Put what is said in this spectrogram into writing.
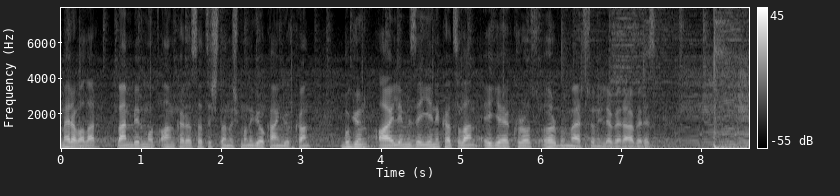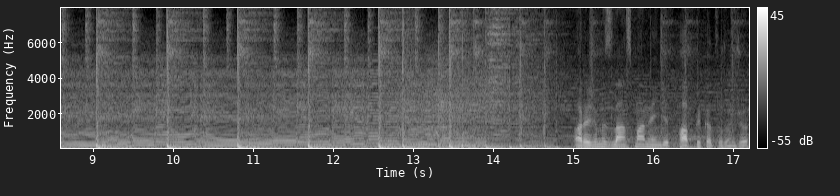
Merhabalar, ben Birmot Ankara satış danışmanı Gökhan Gürkan. Bugün ailemize yeni katılan Egea Cross Urban versiyonu ile beraberiz. Aracımız lansman rengi paprika turuncu.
